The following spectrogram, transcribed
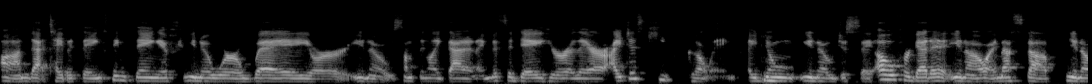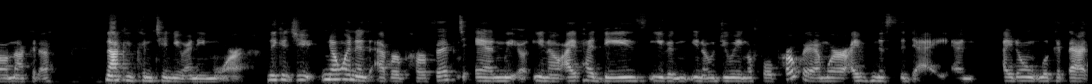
um, that type of thing. Same thing if you know we're away or you know something like that, and I miss a day here or there. I just keep going. I Mm. don't you know just say oh forget it. You know I messed up. You know I'm not gonna not gonna continue anymore because you no one is ever perfect and we you know I've had days even you know doing a full program where I've missed a day and I don't look at that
